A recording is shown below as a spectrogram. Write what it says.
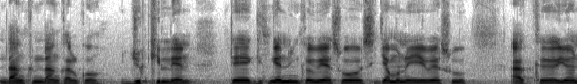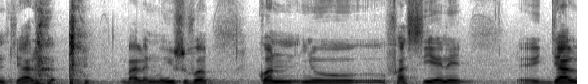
ndànk-ndànkal ko jukki leen te gis ngeen niñ ko weesoo si jamono yi weesu ak yoon ci yàlla bàlleen ma yusufa kon ñu fas yéene jàll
